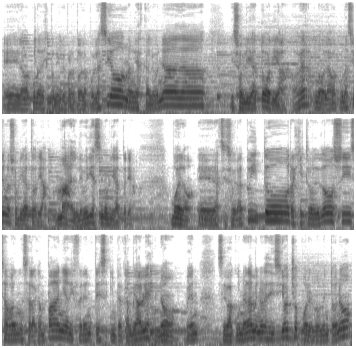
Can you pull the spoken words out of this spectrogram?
eh, la vacuna disponible para toda la población, manera escalonada, es obligatoria. A ver, no, la vacunación no es obligatoria. Mal, debería ser obligatoria. Bueno, eh, acceso gratuito, registro de dosis, avanza la campaña, diferentes intercambiables, no. ¿Ven? Se vacunará a menores de 18, por el momento no.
